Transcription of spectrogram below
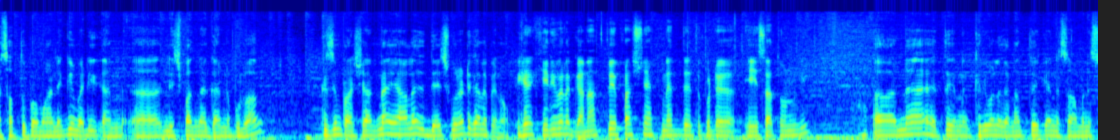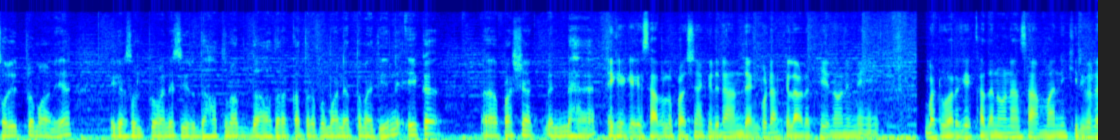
සත්තු ප්‍රමාණයකින් වැඩි නිෂ්පාදන ගන්න පුළුවන් කිසි ප්‍රශ්යක්න යාල දේශගුණට කලපෙනවා එක කිරිවල ගනත්වේ ප්‍රශ්නයක් නැද්ද එතකොට ඒ සතුන්ගේ නෑ ඇති කිරිවල ගනත්වය ගැන සාමන සොලිත් ප්‍රමාණය. එක සොල් ප්‍රමාණය සිර දහතුනක් දාතරක් අතර ප්‍රමාණය ඇත්තමයි තියෙන ඒක ප්‍රශ්නයක් වෙන්න හැ එක සරල ප්‍රශ්නයක් විදරන් දැන් ගොඩක් කලාට කියනවන මේ බටුවරගේ කදනවන සාමාන්‍ය කිරිවල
